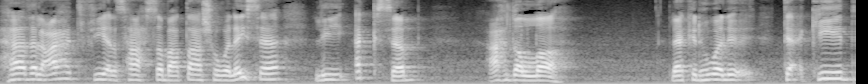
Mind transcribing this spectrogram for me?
هذا العهد في الإصحاح 17 هو ليس لأكسب عهد الله لكن هو لتأكيد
